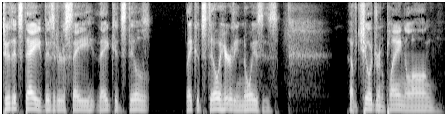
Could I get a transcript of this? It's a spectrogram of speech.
To this day, visitors say they could still they could still hear the noises of children playing along,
